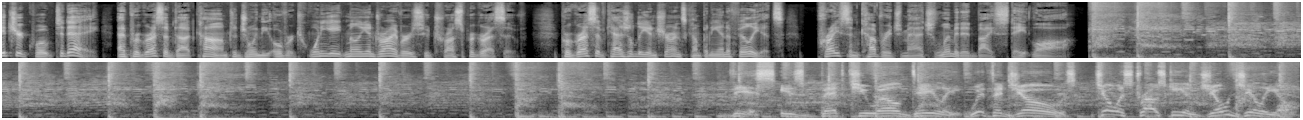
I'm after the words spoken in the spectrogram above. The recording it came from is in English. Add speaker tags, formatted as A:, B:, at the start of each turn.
A: Get your quote today at progressive.com to join the over 28 million drivers who trust Progressive. Progressive Casualty Insurance Company and Affiliates. Price and coverage match limited by state law.
B: This is BetQL Daily with the Joes, Joe Ostrowski and Joe Giglio.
